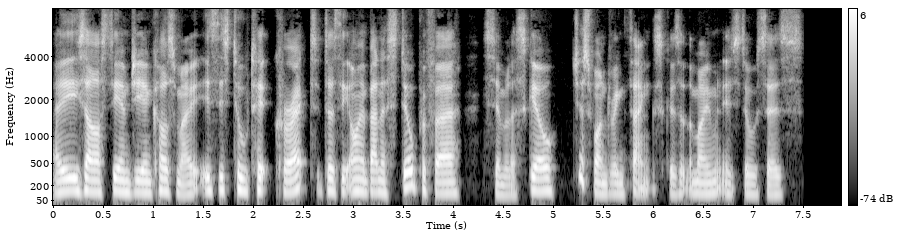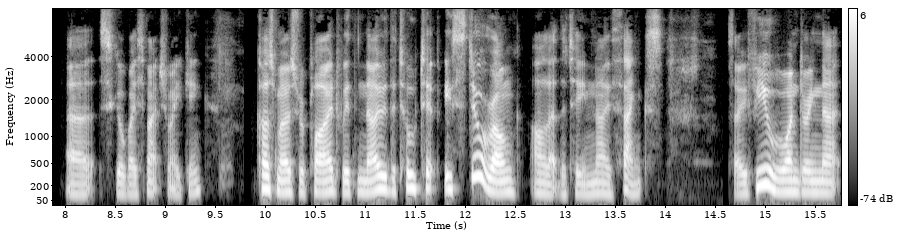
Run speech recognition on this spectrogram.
uh, he's asked DMG and Cozmo, is this tooltip correct? Does the Iron Banner still prefer similar skill? Just wondering, thanks, because at the moment it still says uh, skill based matchmaking. Cozmo's replied with, no, the tooltip is still wrong. I'll let the team know, thanks. So if you were wondering that,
